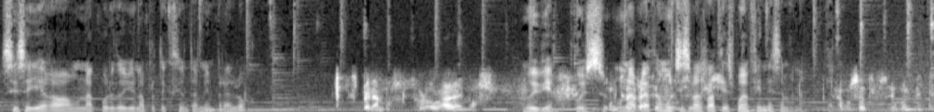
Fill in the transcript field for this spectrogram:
si se llega a un acuerdo y una protección también para el lobo. Esperamos, lo lograremos. Muy bien, pues un abrazo, muchísimas gracias, buen fin de semana. A vosotros, igualmente.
